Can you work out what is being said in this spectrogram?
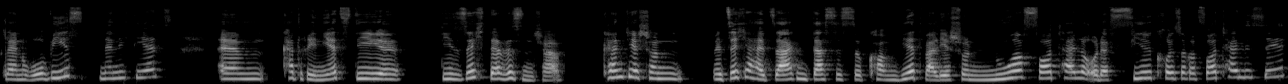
kleinen Robis, nenne ich die jetzt. Ähm, Kathrin, jetzt die, die Sicht der Wissenschaft. Könnt ihr schon mit Sicherheit sagen, dass es so kommen wird, weil ihr schon nur Vorteile oder viel größere Vorteile seht?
